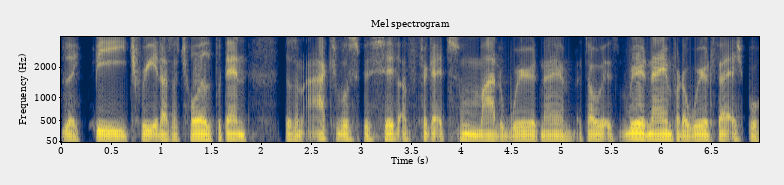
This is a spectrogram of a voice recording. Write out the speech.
like be treated as a child. But then there's an actual specific. I forget it's some mad weird name. It's always it's a weird name for the weird fetish, but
